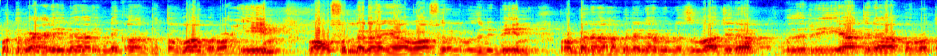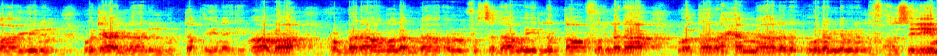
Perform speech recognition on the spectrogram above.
وتب علينا إنك أنت التواب الرحيم واغفر لنا يا غافر المذنبين ربنا هب لنا من أزواجنا وذرياتنا قرة أعين واجعلنا للمتقين إماما ربنا ظلمنا أنفسنا وإن لم تغفر لنا وترحمنا لنكونن من الخاسرين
